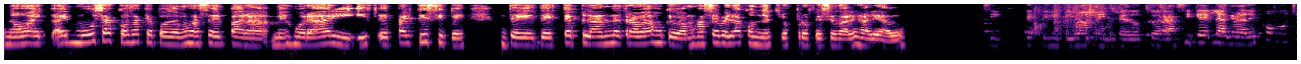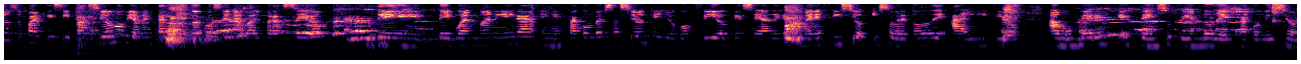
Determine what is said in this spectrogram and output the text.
No, hay, hay, muchas cosas que podemos hacer para mejorar y, y ser partícipe de, de, este plan de trabajo que vamos a hacer con nuestros profesionales aliados. Definitivamente, doctora. Así que le agradezco mucho su participación, obviamente al doctor José Naval Bracero, de, de, igual manera en esta conversación que yo confío que sea de gran beneficio y sobre todo de alivio a mujeres que estén sufriendo de esta condición.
